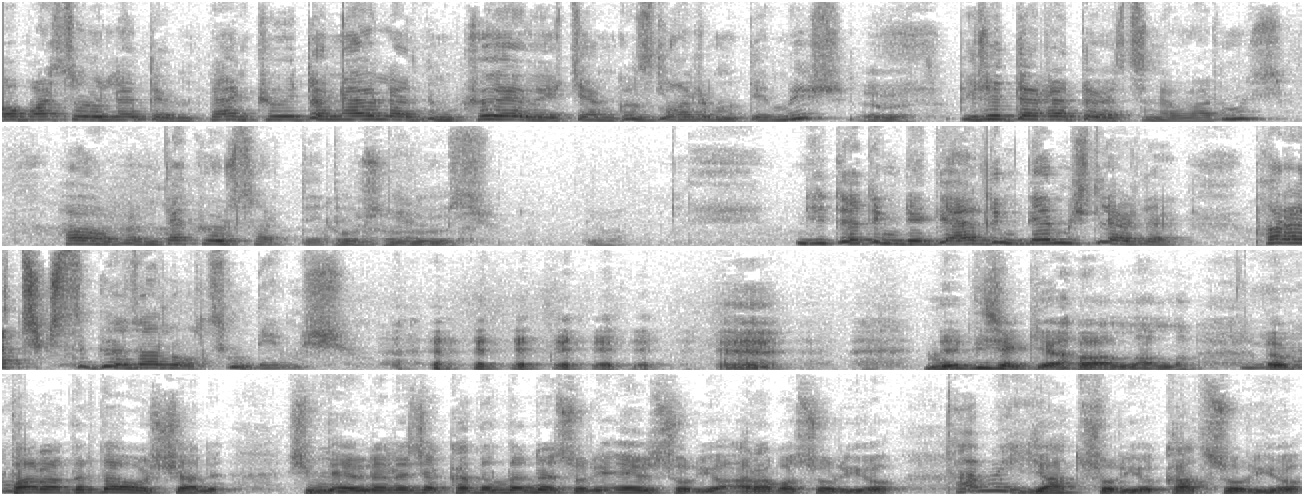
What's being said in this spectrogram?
Babası öyle demiş. Ben köyden evlendim, köye vereceğim kızlarımı demiş. Evet. Biri dere devesine varmış. Ha ben de Körsat dedim. Körsat, gelmiş. Ne dedin de geldin demişler de para çıksı güzel olsun demiş. Ne diyecek ya Allah Allah. E, Paradır da hoş yani. Şimdi evlenecek kadınlar ne soruyor? Ev soruyor, araba soruyor, Tabii. yat soruyor, kat soruyor.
